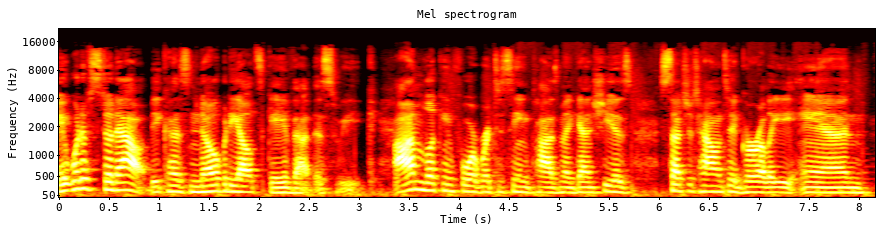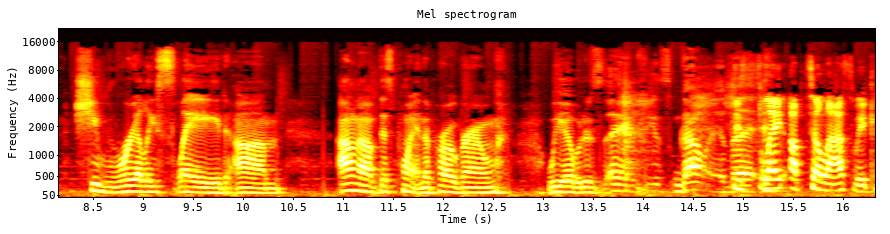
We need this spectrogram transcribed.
it would have stood out because nobody else gave that this week. I'm looking forward to seeing Plasma again. She is such a talented girly and she really slayed. Um, I don't know if this point in the program we able to say she's going. She but- slayed up till last week.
